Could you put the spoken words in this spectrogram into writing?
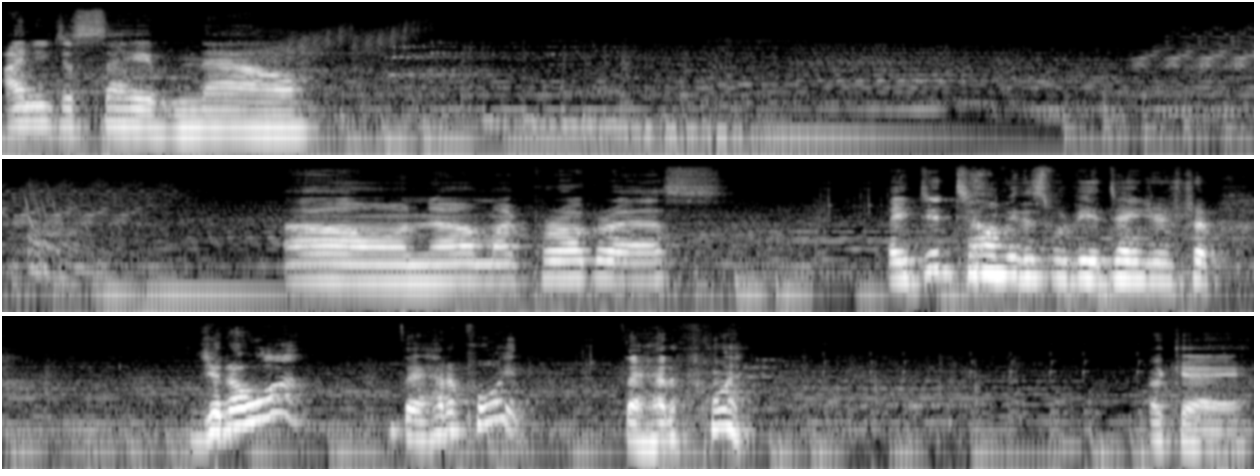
I need to save now. Oh no, my progress. They did tell me this would be a dangerous trip. You know what? They had a point. They had a point. Okay.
